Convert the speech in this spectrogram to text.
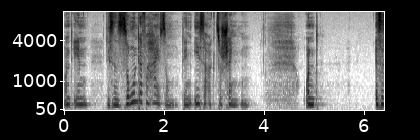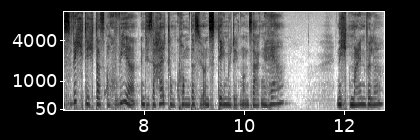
und ihm diesen Sohn der Verheißung, den Isaak, zu schenken. Und es ist wichtig, dass auch wir in diese Haltung kommen, dass wir uns demütigen und sagen, Herr, nicht mein Wille,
